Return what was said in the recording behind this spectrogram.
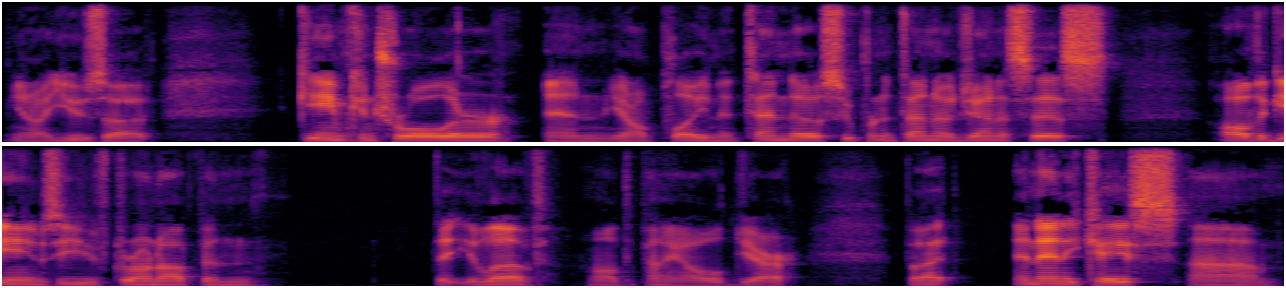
you know use a game controller and you know play Nintendo, Super Nintendo, Genesis, all the games that you've grown up and that you love. Well, depending on how old you are. But in any case, um,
